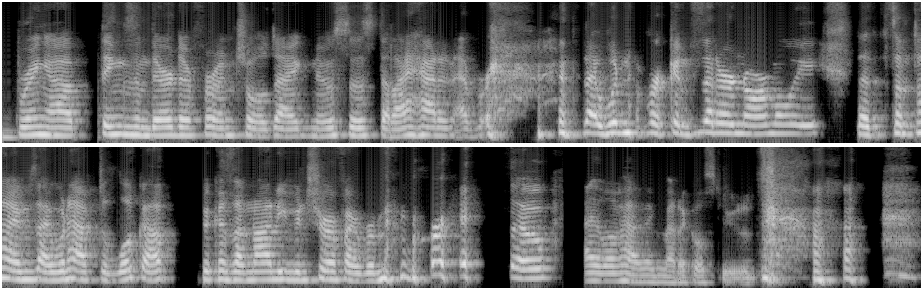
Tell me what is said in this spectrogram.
bring up things in their differential diagnosis that I hadn't ever that I would never consider normally that sometimes I would have to look up because I'm not even sure if I remember it. So I love having medical students.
